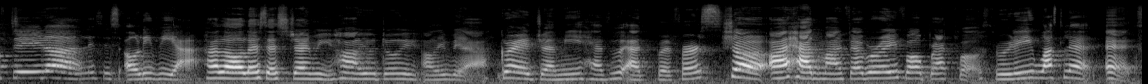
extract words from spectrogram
Jaden. This is Olivia. Hello, this is Jamie. How are you doing, Olivia? Great, Jamie. Have you had breakfast? Sure, I had my favorite for breakfast. Really? What's that? Eggs.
